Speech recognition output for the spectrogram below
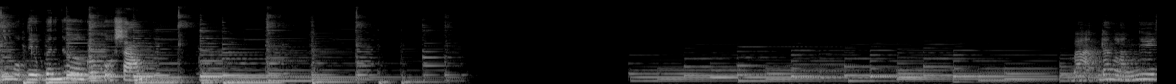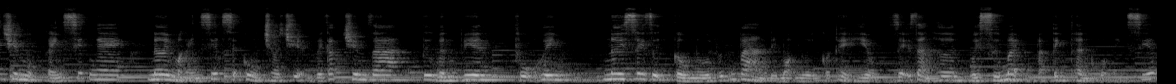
Như một điều bình thường của cuộc sống chuyên mục Gánh Siếc Nghe, nơi mà Gánh Siếc sẽ cùng trò chuyện với các chuyên gia, tư vấn viên, phụ huynh, nơi xây dựng cầu nối vững vàng để mọi người có thể hiểu dễ dàng hơn với sứ mệnh và tinh thần của Gánh Siếc,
